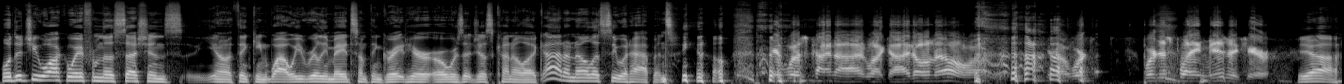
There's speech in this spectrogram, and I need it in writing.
Well, did you walk away from those sessions, you know, thinking, "Wow, we really made something great here," or was it just kind of like, "I don't know, let's see what happens," you know? It was kind of like I don't know, you know, we're we're just playing music here. yeah.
